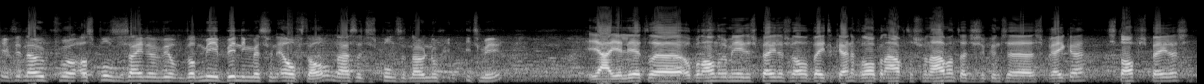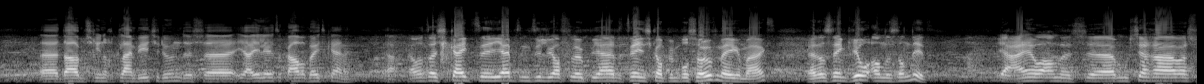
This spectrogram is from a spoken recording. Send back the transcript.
Geeft dit nou ook voor als sponsor zijn wat meer binding met zijn elftal? Naast dat je sponsort nou nog iets meer? Ja, je leert uh, op een andere manier de spelers wel beter kennen. Vooral op een avond als vanavond, dat je ze kunt spreken. Staf, spelers. Daar misschien nog een klein biertje doen. Dus ja, je leert elkaar wel beter kennen. Ja. ja want als je kijkt, jij hebt natuurlijk de afgelopen jaren de trainingskamp in Boshoofd meegemaakt. Ja, dat is denk ik heel anders dan dit. Ja, heel anders. Uh, moet ik zeggen, was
